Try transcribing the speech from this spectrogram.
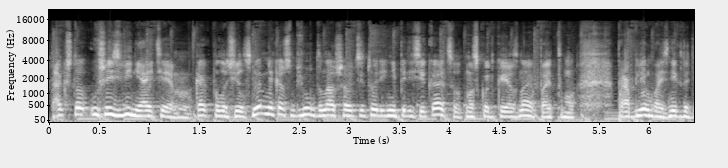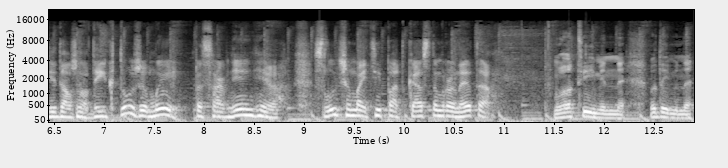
Так что уж извиняйте, как получилось. Но мне кажется, почему-то наша аудитория не пересекается, вот насколько я знаю, поэтому проблем возникнуть не должно. Да и кто же мы по сравнению с лучшим IT-подкастом Рунета? Вот именно, вот именно.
